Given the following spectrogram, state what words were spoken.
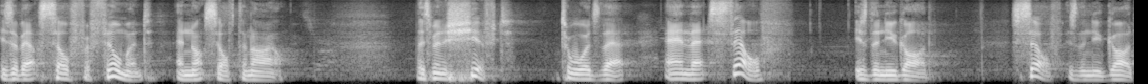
is about self fulfillment and not self denial. There's been a shift towards that, and that self is the new God. Self is the new God.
